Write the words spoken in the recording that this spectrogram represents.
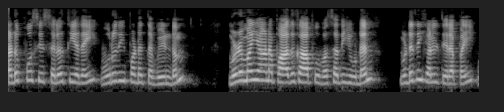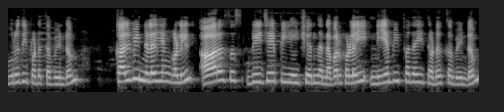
தடுப்பூசி செலுத்தியதை உறுதிப்படுத்த வேண்டும். முழுமையான பாதுகாப்பு வசதியுடன் விடுதிகள் திறப்பை உறுதிப்படுத்த வேண்டும். கல்வி நிலையங்களில் ஆர்எஸ்எஸ் பிஜேபியைச் சேர்ந்த நபர்களை நியமிப்பதை தடுக்க வேண்டும்.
